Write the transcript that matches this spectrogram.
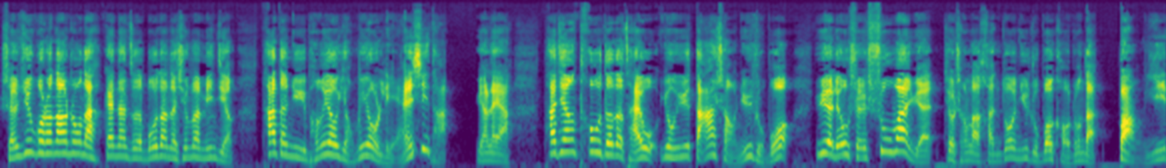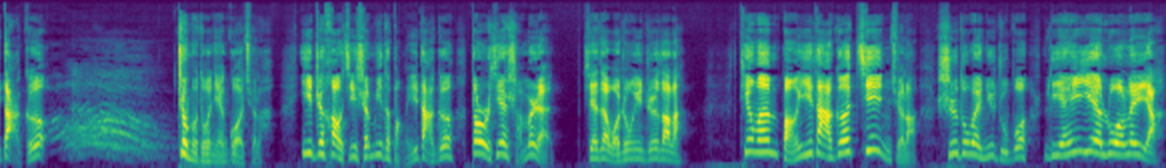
审讯过程当中呢，该男子不断的询问民警，他的女朋友有没有联系他？原来呀，他将偷得的财物用于打赏女主播，月流水数万元，就成了很多女主播口中的榜一大哥。这么多年过去了，一直好奇神秘的榜一大哥都是些什么人，现在我终于知道了。听闻榜一大哥进去了，十多位女主播连夜落泪呀，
